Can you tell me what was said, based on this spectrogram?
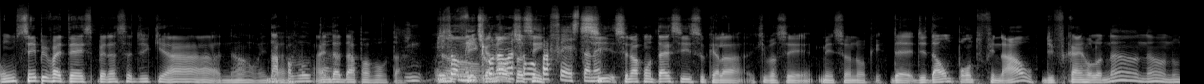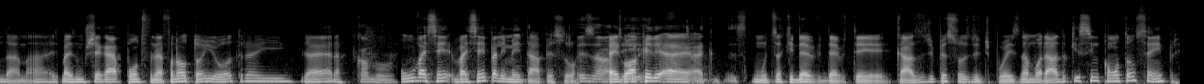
um sempre vai ter a esperança de que, ah, não, ainda Dá pra voltar. Ainda dá pra voltar. Principalmente Fica, quando não, ela então, chamou assim, pra festa, né? Se, se não acontece isso que, ela, que você mencionou aqui, de, de dar um ponto final, de ficar enrolando, não, não, não dá mais. Mas não chegar a ponto final e falar, não, eu tô em outra e já era. Como. Um vai, se- vai sempre alimentar a pessoa. Exato, É igual e- aquele. é, é, muitos aqui devem deve ter casos de pessoas de tipo ex-namorado que se encontram sempre.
